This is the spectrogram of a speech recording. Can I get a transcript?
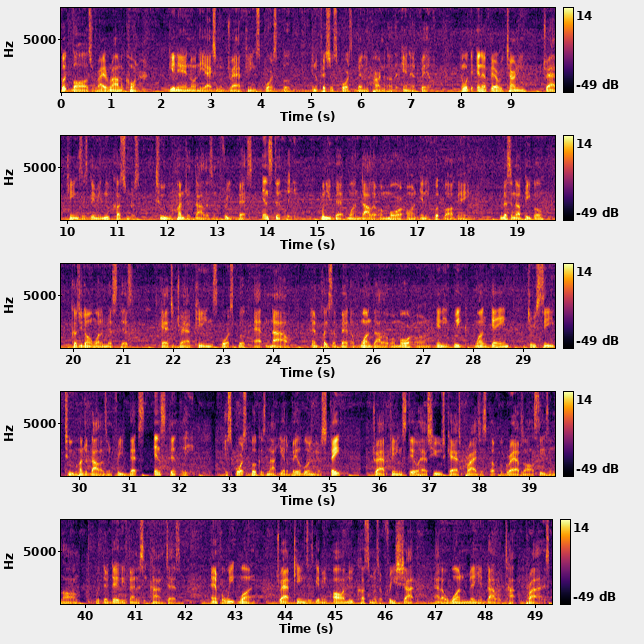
Football's right around the corner. Get in on the action with DraftKings Sportsbook, an official sports betting partner of the NFL. And with the NFL returning, DraftKings is giving new customers $200 in free bets instantly when you bet $1 or more on any football game. Listen up, people, because you don't want to miss this. Head to DraftKings Sportsbook app now and place a bet of $1 or more on any week, one game to receive $200 in free bets instantly. If Sportsbook is not yet available in your state, DraftKings still has huge cash prizes up for grabs all season long with their daily fantasy contest. And for week one, DraftKings is giving all new customers a free shot at a $1 million top prize.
